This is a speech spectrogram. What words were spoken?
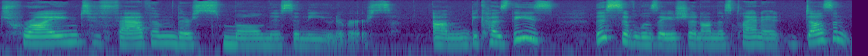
trying to fathom their smallness in the universe um, because these this civilization on this planet doesn't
